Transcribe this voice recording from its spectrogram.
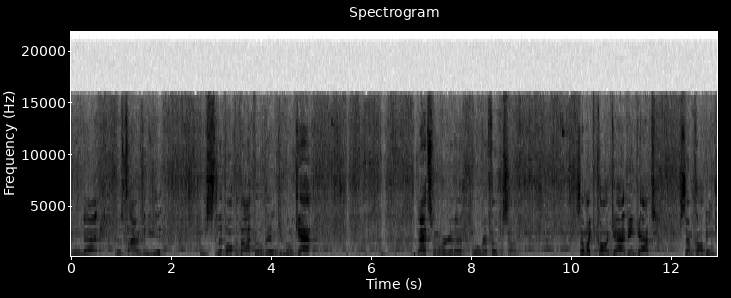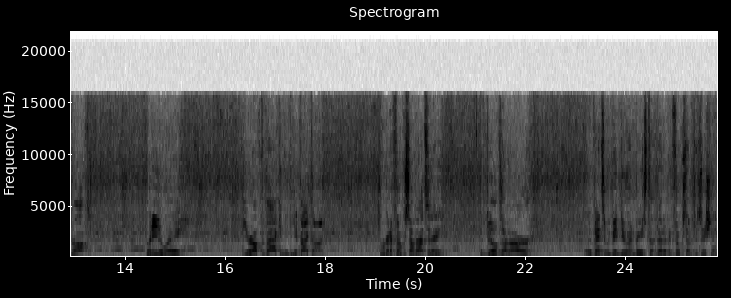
Meaning that those times when you get, when you slip off the back a little bit and get a little gap, that's when we're gonna, what we're gonna focus on. Some like to call it gap, being gapped, some call it being dropped. But either way, you're off the back and need to get back on. So we're going to focus on that today. It builds on our events that we've been doing based on, that have been focused on positioning.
